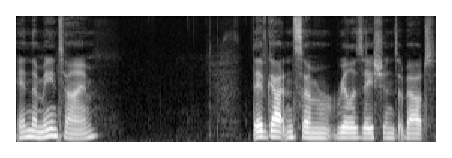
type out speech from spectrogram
in the meantime they've gotten some realizations about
